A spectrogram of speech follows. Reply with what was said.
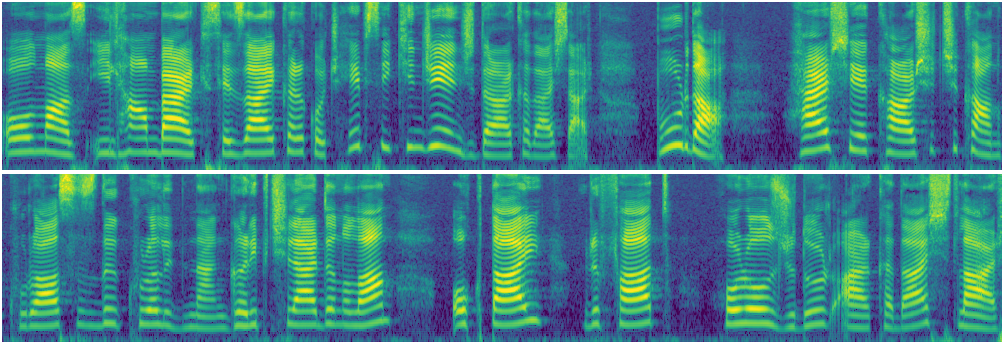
olmaz. İlhan Berk, Sezai Karakoç hepsi ikinci yenicidir arkadaşlar. Burada her şeye karşı çıkan, kuralsızlığı kural edinen garipçilerden olan Oktay Rıfat Horozcu'dur arkadaşlar.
